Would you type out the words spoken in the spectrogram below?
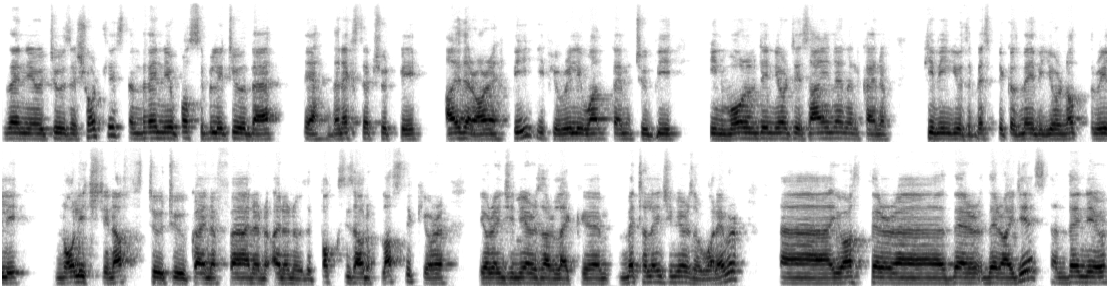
Then you choose a shortlist, and then you possibly do the yeah. The next step should be either RFP if you really want them to be involved in your design and, and kind of giving you the best because maybe you're not really knowledge enough to to kind of uh, I, don't, I don't know the box is out of plastic your your engineers are like um, metal engineers or whatever you ask their uh, their their ideas and then you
